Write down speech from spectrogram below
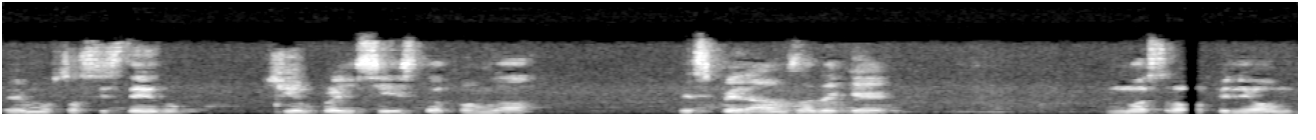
hemos asistido. Siempre insisto con la esperanza de que nuestra opinión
